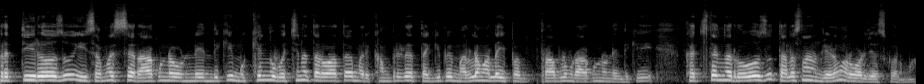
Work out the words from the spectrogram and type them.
ప్రతిరోజు ఈ సమస్య రాకుండా ఉండేందుకు ముఖ్యంగా వచ్చిన తర్వాత మరి కంప్లీట్గా తగ్గిపోయి మరల మళ్ళీ ఈ ప్రాబ్లం రాకుండా ఉండేందుకు ఖచ్చితంగా రోజు తలస్నానం చేయడం అలవాటు చేసుకోవాలమ్మా.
